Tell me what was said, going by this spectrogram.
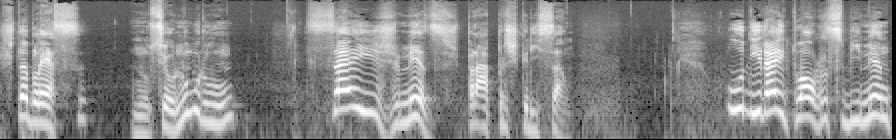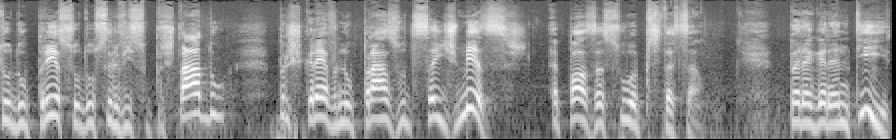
estabelece, no seu número 1, seis meses para a prescrição. O direito ao recebimento do preço do serviço prestado prescreve no prazo de seis meses após a sua prestação. Para garantir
